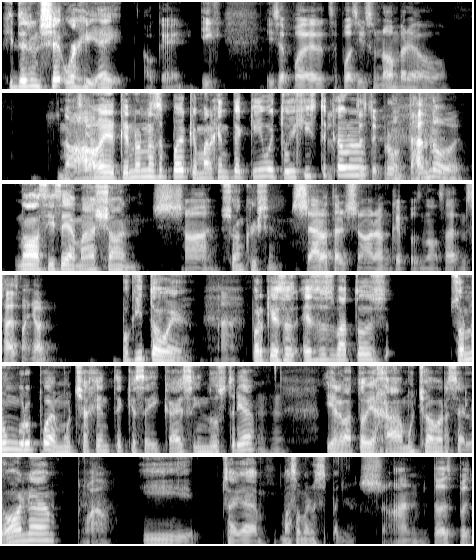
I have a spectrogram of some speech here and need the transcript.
he didn't shit where he ate. Ok. ¿Y, y se, puede, se puede decir su nombre o...? ¿Cómo se No, güey, que no, no se puede quemar gente aquí, güey. Tú dijiste, Te, cabrón. te estoy preguntando, güey. No, sí se llamaba Sean. Sean. Sean Christian. Shout out al Sean, aunque pues no. ¿Sabe, ¿sabe español? Poquito, güey. Ah. Porque esos, esos vatos son un grupo de mucha gente que se dedica a esa industria. Y el vato viajaba mucho a Barcelona Wow. y sabía más o menos español. Sean. Entonces, pues,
